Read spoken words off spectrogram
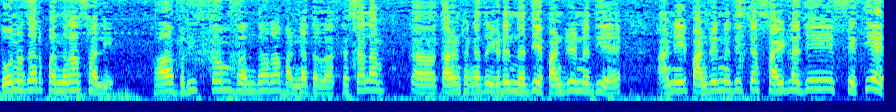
दोन हजार पंधरा साली हा ब्रिज कम बंधारा बांधण्यात आला. कशाला का- कारण सांगायचं इकडे नदी आहे पांढरी नदी आहे. आणि पांढरी नदीच्या साईडला जी शेती आहेत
